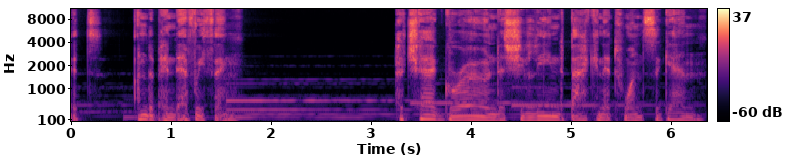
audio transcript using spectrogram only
It underpinned everything. Her chair groaned as she leaned back in it once again.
